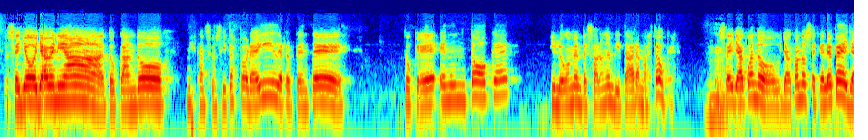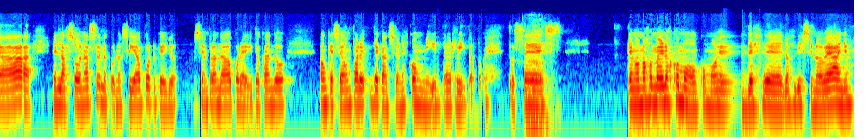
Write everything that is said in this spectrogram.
Entonces yo ya venía tocando mis cancioncitas por ahí, de repente toqué en un toque y luego me empezaron a invitar a más toques. Entonces ya cuando, ya cuando saqué el EP, ya en la zona se me conocía porque yo siempre andaba por ahí tocando, aunque sea un par de canciones con mi guitarrita, pues. Entonces, tengo más o menos como, como desde los 19 años,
